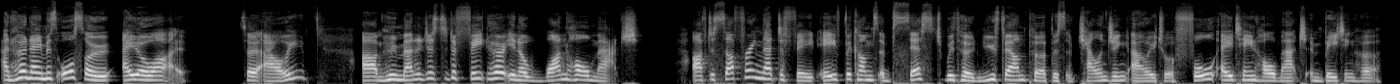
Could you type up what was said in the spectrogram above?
and her name is also AOI. So Aoi, um, who manages to defeat her in a one-hole match. After suffering that defeat, Eve becomes obsessed with her newfound purpose of challenging Aoi to a full 18 hole match and beating her,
